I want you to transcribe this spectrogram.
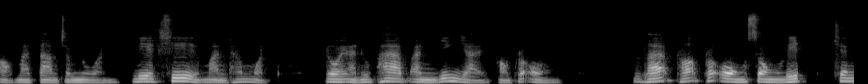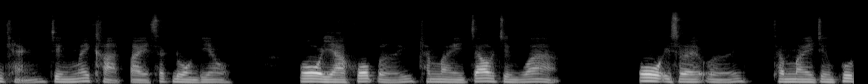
ออกมาตามจำนวน เรียกชื่อมันทั้งหมด โดยอนุภาพอันยิ่งใหญ่ของพระองค์ และเพราะพระองค์ทรงฤทธิ์เข้มแข็งจึงไม่ขาดไปสักดวงเดียว โอ้ยาโคบเอ๋ยทำไมเจ้าจึงว่า โอ้อิสราเอลเอ๋ยทำไมจึงพูด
